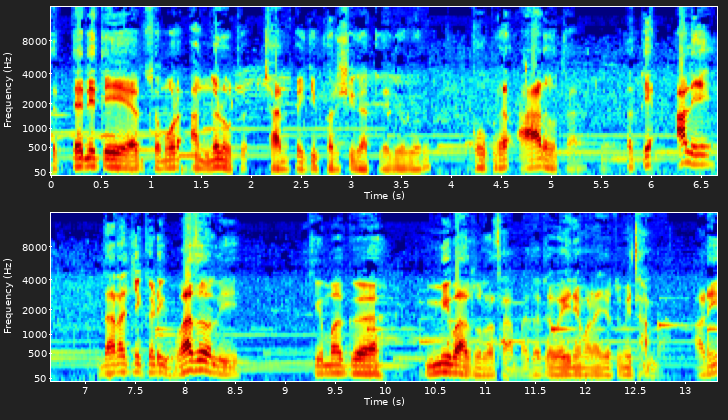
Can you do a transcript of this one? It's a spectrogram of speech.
तर त्याने ते समोर अंगण होतं. छानपैकी फरशी घातलेली वगैरे. कोपऱ्यात आड होता. तर ते आले दाराची कडी वाजवली की मग मी बाजूला थांबायचं तर वहिनी म्हणायचे तुम्ही थांबा. आणि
